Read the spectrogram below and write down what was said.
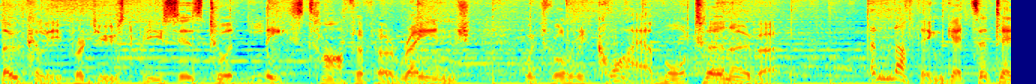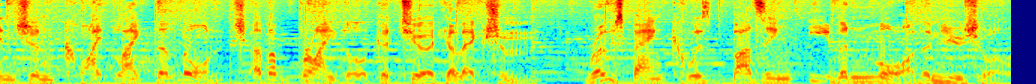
locally produced pieces to at least half of her range, which will require more turnover. And nothing gets attention quite like the launch of a bridal couture collection. Rosebank was buzzing even more than usual.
